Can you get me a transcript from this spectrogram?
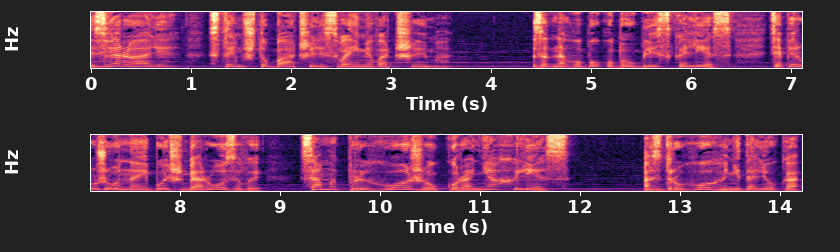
Звяралі з тым, што бачылі сваімі вачыма. З аднаго боку быў блізка лес, цяпер ужо найбольш бярозавы, самы прыгожы ў куранях лес. А з другога недалёка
